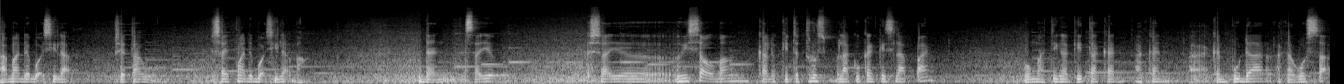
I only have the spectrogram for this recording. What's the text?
Abang dah buat silap saya tahu. Saya pun ada buat silap bang. Dan saya saya risau bang kalau kita terus melakukan kesilapan rumah tinggal kita akan akan akan pudar akan rosak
